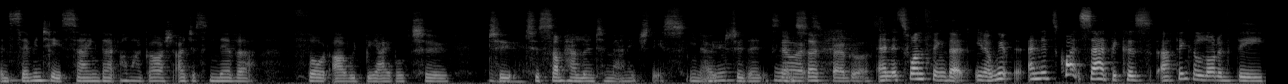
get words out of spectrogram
and 70s saying that, oh my gosh, I just never thought I would be able to to to somehow learn to manage this, you know, Yeah. to that No, extent. it's so fabulous. and it's one thing that you know, we, and it's quite sad because I think a lot of the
